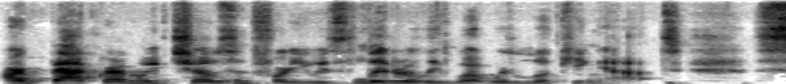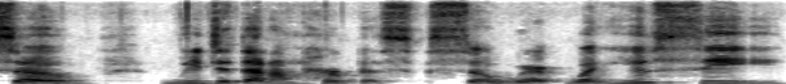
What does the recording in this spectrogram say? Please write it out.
Our background we've chosen for you is literally what we're looking at. So we did that on purpose. So where what you see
